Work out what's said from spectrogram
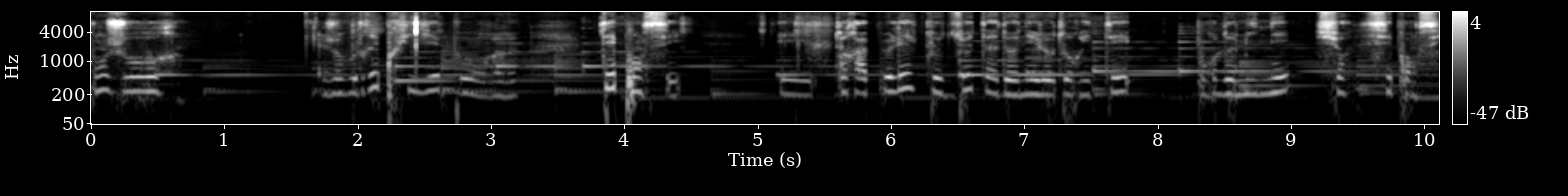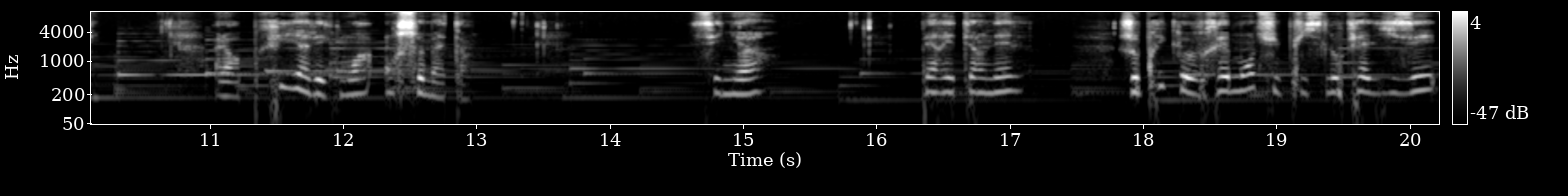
Bonjour. Je voudrais prier pour euh, tes pensées et te rappeler que Dieu t'a donné l'autorité pour dominer sur ses pensées. Alors prie avec moi en ce matin. Seigneur, Père éternel, je prie que vraiment tu puisses localiser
